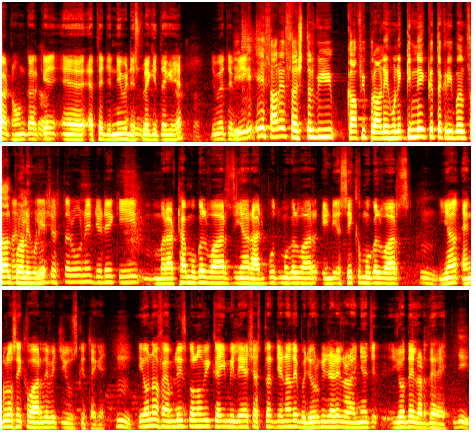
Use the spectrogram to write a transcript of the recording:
ਘੱਟ ਹੋਣ ਕਰਕੇ ਇੱਥੇ ਜਿੰਨੇ ਵੀ ਡਿਸਪਲੇ ਕੀਤੇ ਗਏ ਆ ਜਿਵੇਂ ਜੀ, 20 ਇਹ ਸਾਰੇ ਸ਼ਸਤਰ ਵੀ ਕਾਫੀ ਪੁਰਾਣੇ ਹੋਣੇ ਕਿੰਨੇ ਕੁ ਤਕਰੀਬਨ ਸਾਲ ਪੁਰਾਣੇ ਹੋਣੇ? ਇਹ ਸ਼ਸਤਰ ਉਹ ਨੇ ਜਿਹੜੇ ਕਿ ਮਰਾਠਾ ਮੁਗਲ ਵਾਰਸ ਜਾਂ Rajput Mughal war India Sikh Mughal wars ਜਾਂ ਐਂਗਲੋ ਸਿੱਖ ਵਾਰ ਦੇ ਵਿੱਚ ਯੂਜ਼ ਕੀਤੇ ਗਏ। ਇਹ ਉਹਨਾਂ ਫੈਮਿਲੀਜ਼ ਕੋਲੋਂ ਵੀ ਕਈ ਮਿਲੇ ਆ ਸ਼ਸਤਰ ਜਿਨ੍ਹਾਂ ਦੇ ਬਜ਼ੁਰਗ ਜਿਹੜੇ ਲੜਾਈਆਂ 'ਚ ਯੋਧੇ ਲੜਦੇ ਰਹੇ। ਜੀ।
